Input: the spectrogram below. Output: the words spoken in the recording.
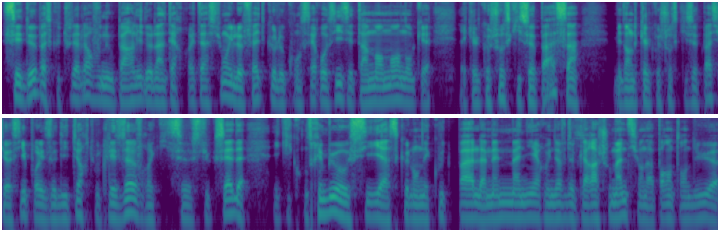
ces deux, parce que tout à l'heure, vous nous parliez de l'interprétation et le fait que le concert aussi, c'est un moment, donc il y a quelque chose qui se passe. Mais dans le quelque chose qui se passe, il y a aussi pour les auditeurs toutes les œuvres qui se succèdent et qui contribuent aussi à ce que l'on n'écoute pas de la même manière une œuvre de Clara Schumann si on n'a pas entendu euh,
